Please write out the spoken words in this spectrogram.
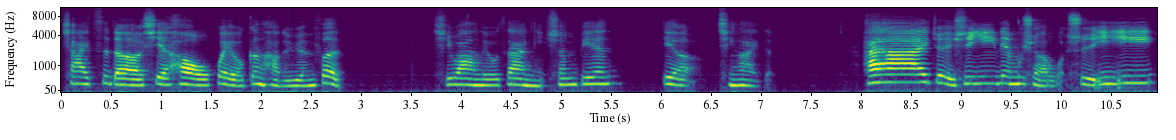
下一次的邂逅会有更好的缘分，希望留在你身边，Dear 亲爱的。嗨嗨，这里是依依恋不舍，我是依依。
